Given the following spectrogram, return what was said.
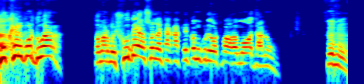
মুখের উপর দুয়ার। তোমার মুই সুদে আসলে টাকা কীরকম করে উঠবা হয় ম জানো হুম হুম।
